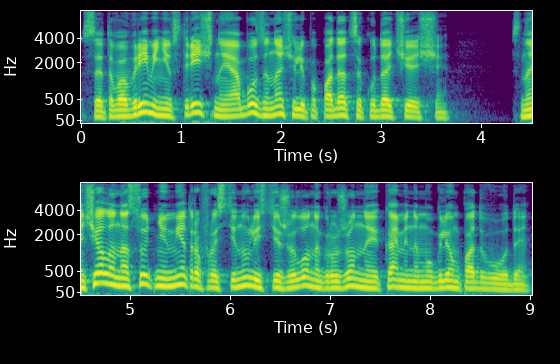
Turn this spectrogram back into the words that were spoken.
С этого времени встречные обозы начали попадаться куда чаще – Сначала на сотню метров растянулись тяжело нагруженные каменным углем подводы.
